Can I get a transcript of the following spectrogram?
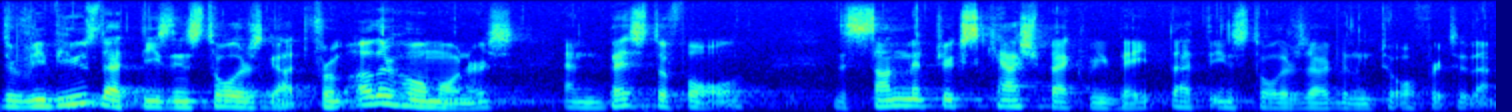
the reviews that these installers got from other homeowners, and best of all, the Sunmetrics cashback rebate that the installers are willing to offer to them.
